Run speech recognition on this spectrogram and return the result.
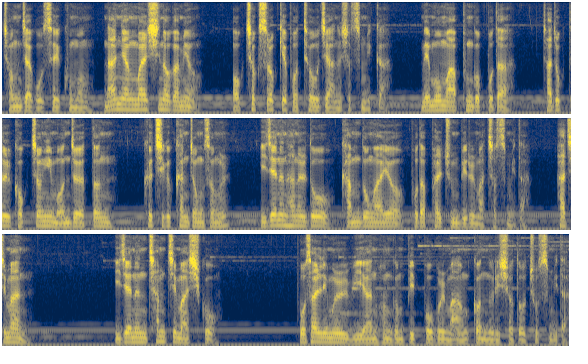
정작 옷에 구멍 난 양말 신어가며 억척스럽게 버텨오지 않으셨습니까? 내 몸 아픈 것보다 가족들 걱정이 먼저였던 그 지극한 정성을 이제는 하늘도 감동하여 보답할 준비를 마쳤습니다. 하지만 이제는 참지 마시고 보살님을 위한 황금빛 복을 마음껏 누리셔도 좋습니다.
